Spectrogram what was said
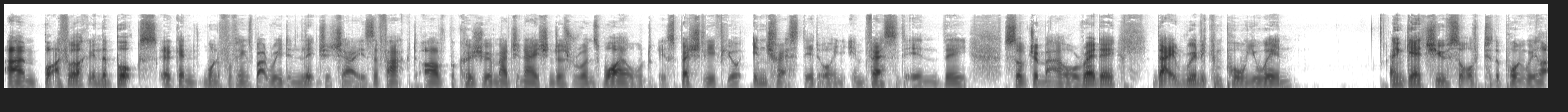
Um, but I feel like in the books, again, wonderful things about reading literature is the fact of because your imagination just runs wild, especially if you're interested or invested in the subject matter already, that it really can pull you in and get you sort of to the point where you're like,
